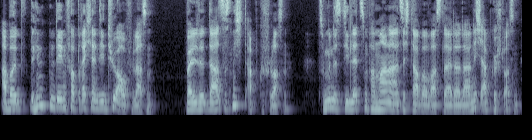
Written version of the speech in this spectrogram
aber hinten den Verbrechern die Tür auflassen. Weil da ist es nicht abgeschlossen. Zumindest die letzten paar Male, als ich da war, war es leider da nicht abgeschlossen.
